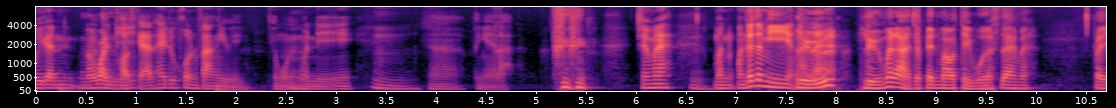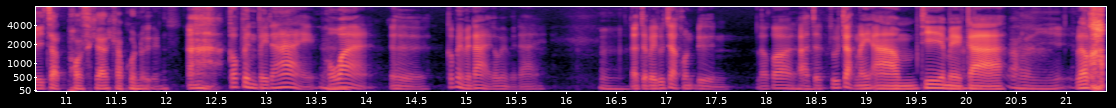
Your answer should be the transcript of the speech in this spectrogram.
คุยกันณวันเป็นี้พอดแคสต์ให้ทุกคนฟังอยู่ อย่างวันนี้อืมอ่าเป็นไงล่ะ ใช่ไหมอืมมันมันก็จะมีอย่างหนั้รืนอแหละหรือมันอาจจะเป็นมัลติเวิร์สได้ไหมไปจัดพอดแคสต์กับคนอื่น อ่า ก็เป็นไปได้ เพราะว่า เออ ก็เป็นไปได้ก็เป็นไปได้เอออาจจะไปรู้จักคนอื่น แล้วก็อาจจะรู้จักในอาร์มที่อเมริกาอะไรอย่างนี้ แล้วก็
